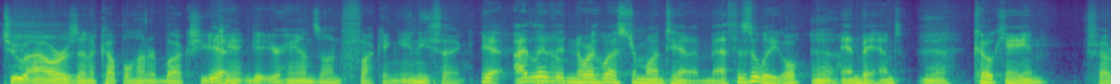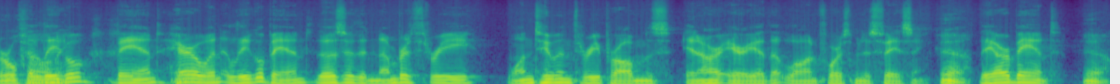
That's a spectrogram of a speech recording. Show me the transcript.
two hours and a couple hundred bucks, you Yeah. can't get your hands on fucking anything. Yeah, I live know? in northwestern Montana. Meth is illegal Yeah. and banned. Yeah. Cocaine, Federal felony. illegal, banned. Heroin, illegal, banned. Those are the number three, one, two, and three problems in our area that law enforcement is facing. Yeah. They are banned. Yeah,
